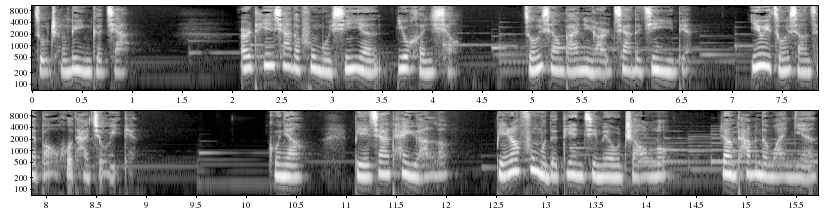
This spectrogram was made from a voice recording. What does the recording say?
组成另一个家。而天下的父母心眼又很小，总想把女儿嫁得近一点，因为总想再保护她久一点。姑娘，别嫁太远了，别让父母的惦记没有着落，让他们的晚年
